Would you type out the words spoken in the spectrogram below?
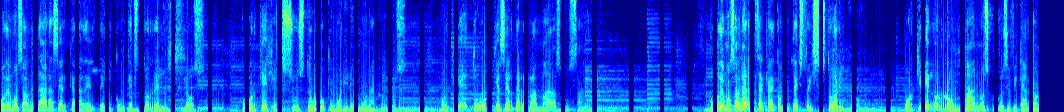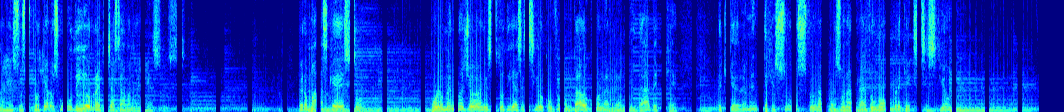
podemos hablar acerca del, del contexto religioso. ¿Por qué Jesús tuvo que morir en una cruz? ¿Por qué tuvo que ser derramada su sangre? Podemos hablar acerca del contexto histórico. ¿Por qué los romanos crucificaron a Jesús? ¿Por qué los judíos rechazaban a Jesús? Pero más que eso, por lo menos yo en estos días he sido confrontado con la realidad de que, de que realmente Jesús fue una persona real, fue un hombre que existió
